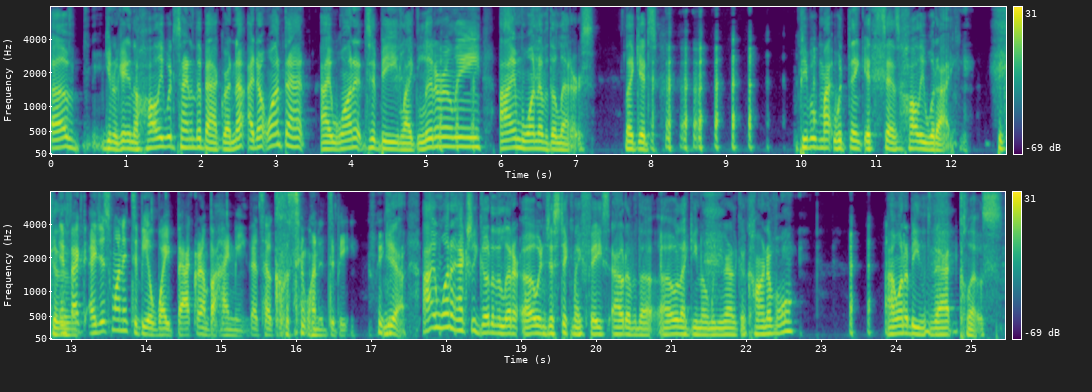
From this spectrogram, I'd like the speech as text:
of you know getting the Hollywood sign in the background. No, I don't want that. I want it to be like literally I'm one of the letters. Like it's people might would think it says Hollywood I because In fact, I just want it to be a white background behind me. That's how close I want it to be. Like, Yeah, I want to actually go to the letter O and just stick my face out of the O, like you know when you're at like a carnival. I want to be that close.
